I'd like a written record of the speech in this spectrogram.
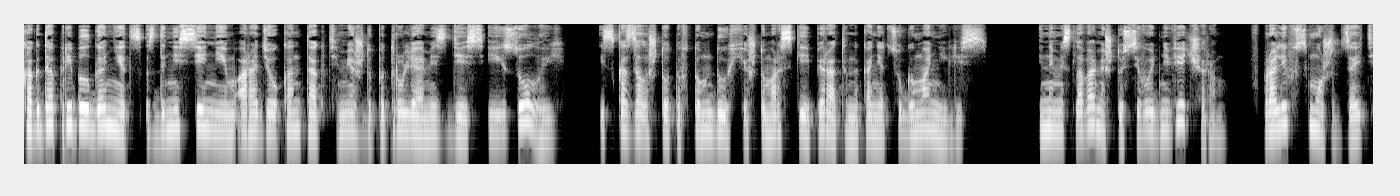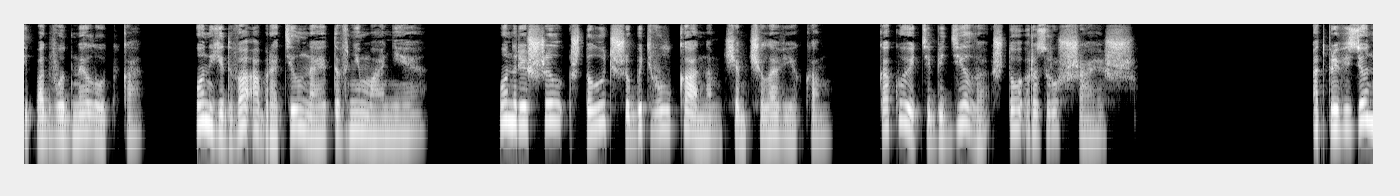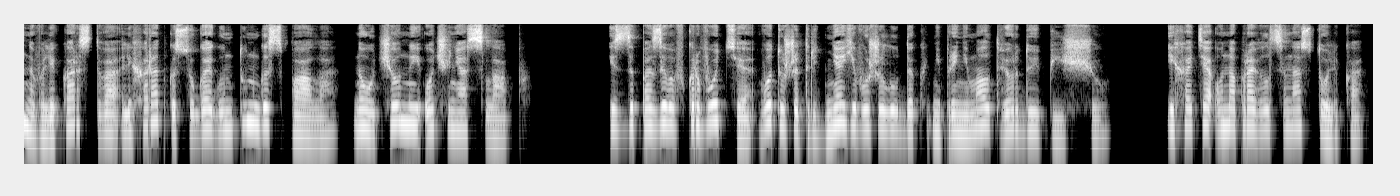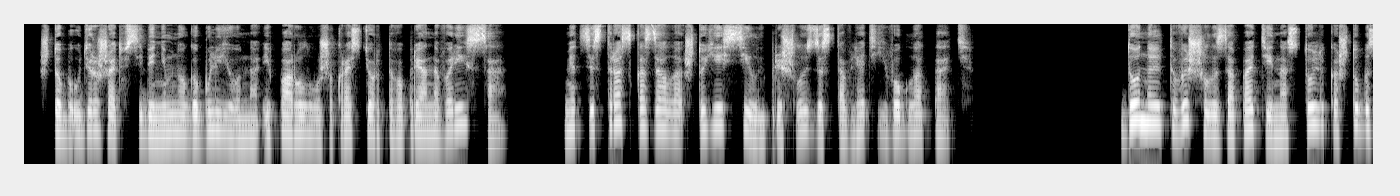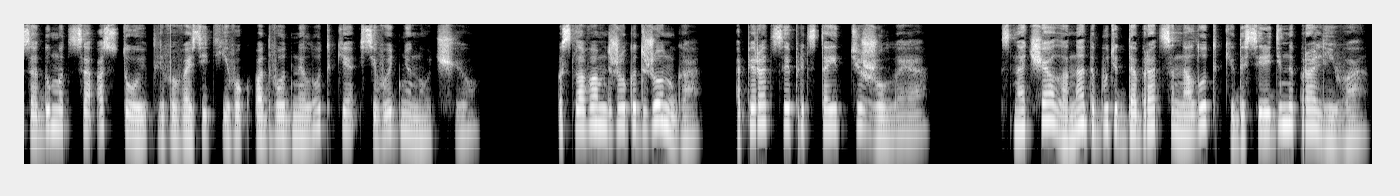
Когда прибыл гонец с донесением о радиоконтакте между патрулями здесь и Изолой и сказал что-то в том духе, что морские пираты наконец угомонились, иными словами, что сегодня вечером в пролив сможет зайти подводная лодка, он едва обратил на это внимание. Он решил, что лучше быть вулканом, чем человеком. Какое тебе дело, что разрушаешь? От привезенного лекарства лихорадка Сугай-Гунтунга спала, но ученый очень ослаб. Из-за позывов к рвоте вот уже три дня его желудок не принимал твердую пищу. И хотя он оправился настолько, чтобы удержать в себе немного бульона и пару ложек растертого пряного риса, медсестра сказала, что ей силой пришлось заставлять его глотать. Дональд вышел из апатии настолько, чтобы задуматься, а стоит ли вывозить его к подводной лодке сегодня ночью. По словам Джога Джонга, операция предстоит тяжелая. Сначала надо будет добраться на лодке до середины пролива.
